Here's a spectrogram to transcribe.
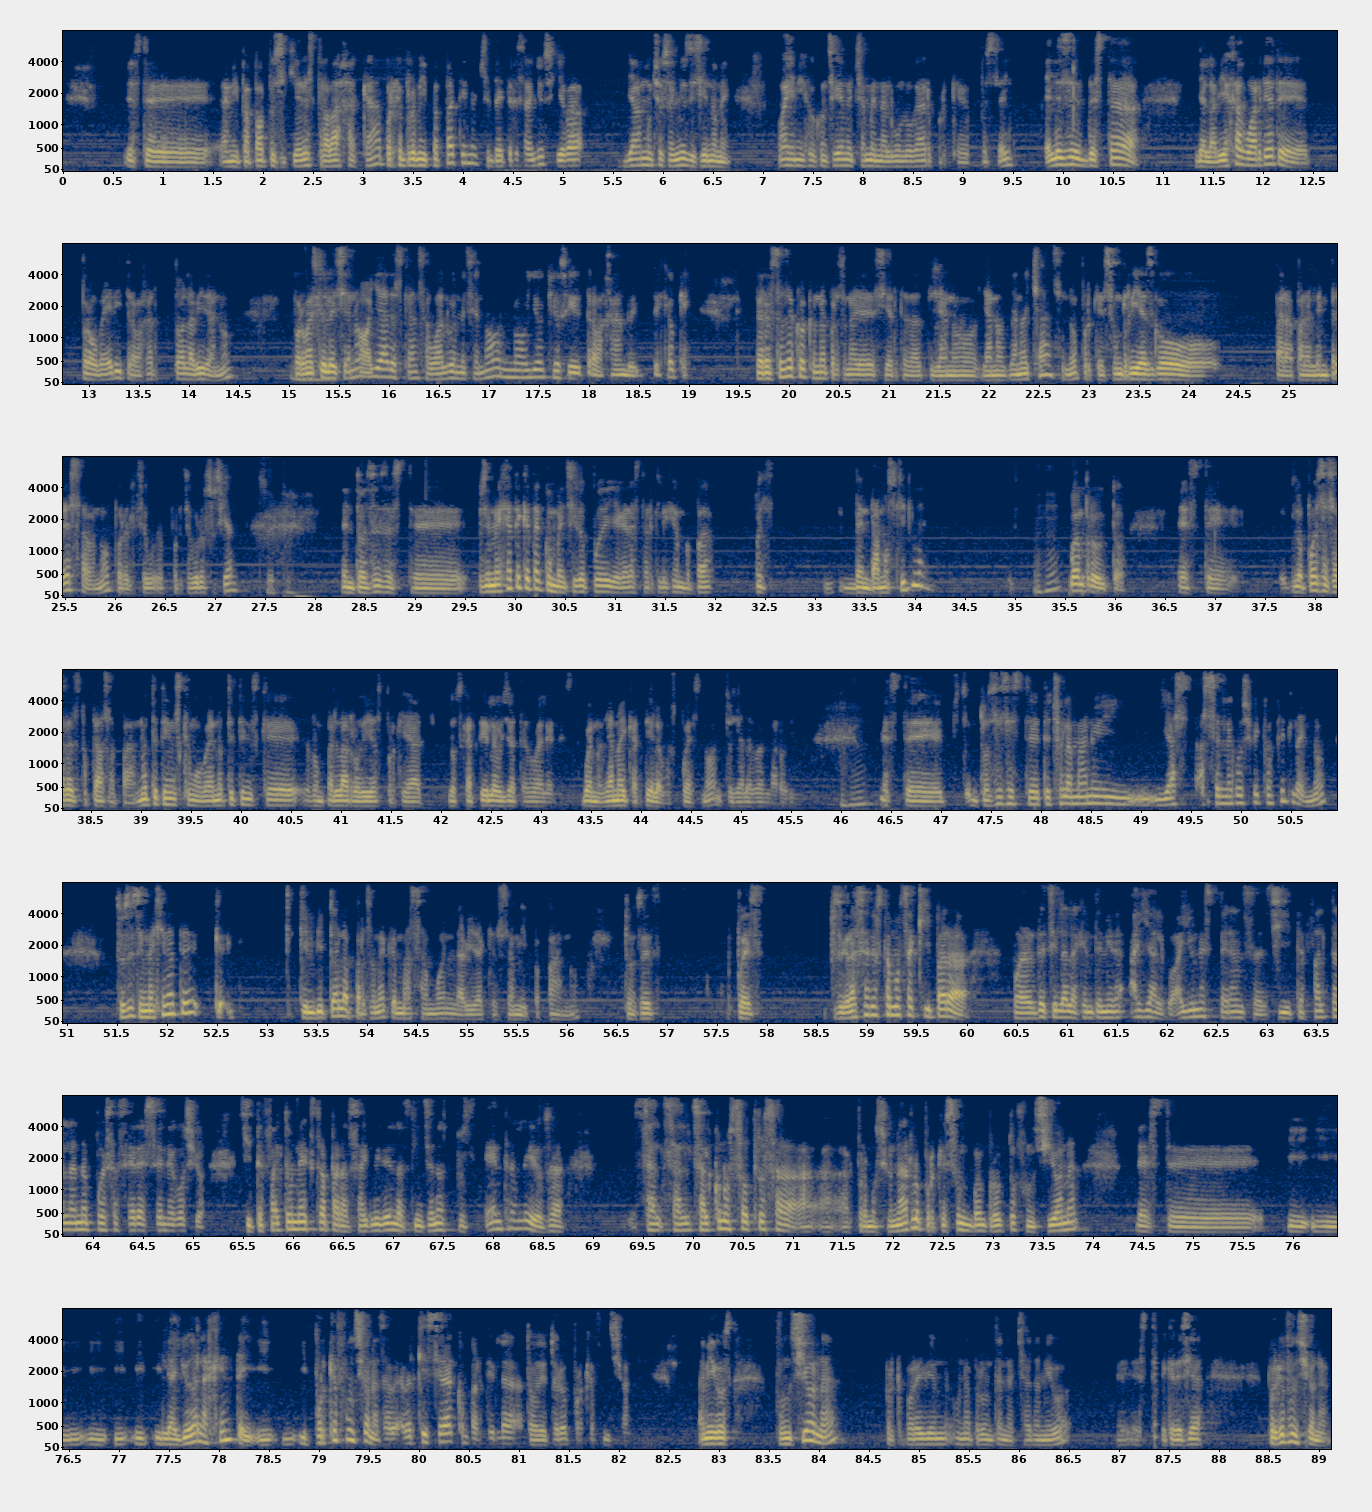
este, a mi papá, pues si quieres trabaja acá. Por ejemplo, mi papá tiene 83 años y lleva ya muchos años diciéndome, oye, mi hijo, consígueme echarme en algún lugar, porque pues él, él es de, esta, de la vieja guardia de proveer y trabajar toda la vida, ¿no? Por más que yo le decía, no, ya descansa o algo, y me decía, no, no, yo quiero seguir trabajando. Y dije, ok. Pero estás de acuerdo que una persona ya de cierta edad pues ya no, ya no, ya no hay chance, ¿no? Porque es un riesgo para, para la empresa, ¿no? Por el seguro, por el seguro social. Sí, pues. Entonces, este, pues imagínate qué tan convencido puede llegar a estar que le digan, papá, pues vendamos Fitline. Buen producto. Este, lo puedes hacer desde tu casa, pa. No te tienes que mover, no te tienes que romper las rodillas porque ya los cartílagos ya te duelen. Este, bueno, ya no hay cartílagos, pues, ¿no? Entonces ya le duele la rodilla. Este, entonces, este, te echo la mano y, ya haz el negocio con Fitline, ¿no? Entonces, imagínate que, que invito a la persona que más amo en la vida, que sea mi papá, ¿no? Entonces, pues pues gracias a Dios estamos aquí para poder decirle a la gente, mira, hay algo, hay una esperanza. Si te falta lana, puedes hacer ese negocio. Si te falta un extra para salir en las quincenas, pues éntrale, o sea, sal, sal, sal con nosotros a, promocionarlo porque es un buen producto, funciona, este, y, y, le ayuda a la gente. ¿Y, por qué funciona? A ver, quisiera compartirle a tu auditorio por qué funciona. Amigos, funciona, porque por ahí vi una pregunta en el chat, amigo, este, que decía, ¿Por qué funciona?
